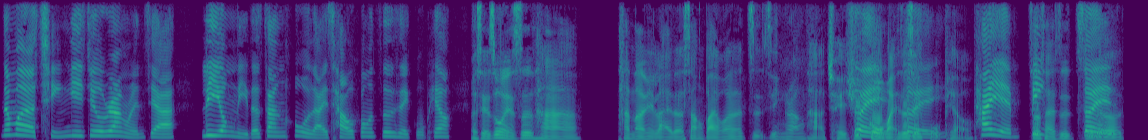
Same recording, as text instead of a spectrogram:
那么轻易就让人家利用你的账户来操控这些股票？而且重点是他，他哪里来的上百万的资金让他去去购买这些股票？他也这才是值得。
